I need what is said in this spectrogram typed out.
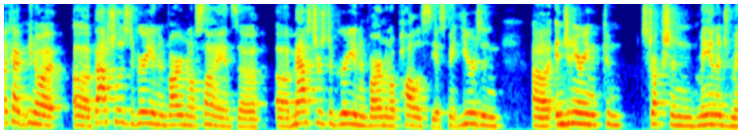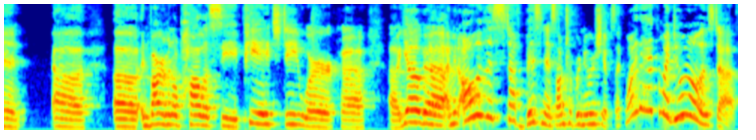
Like i you know a, a bachelor's degree in environmental science a, a, master's degree in environmental policy. I spent years in uh, engineering construction management uh, uh, environmental policy, PhD work, uh, uh, yoga. I mean, all of this stuff, business, entrepreneurship. It's like, why the heck am I doing all this stuff?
